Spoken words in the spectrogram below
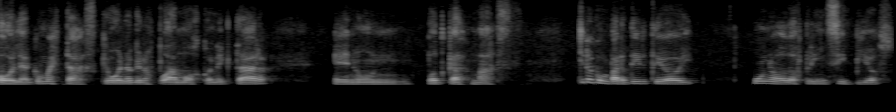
Hola, ¿cómo estás? Qué bueno que nos podamos conectar en un podcast más. Quiero compartirte hoy uno o dos principios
